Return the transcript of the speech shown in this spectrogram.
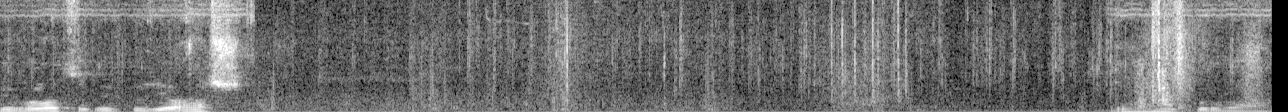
Ty vole, co ty tu děláš? Uhnu, kurva.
